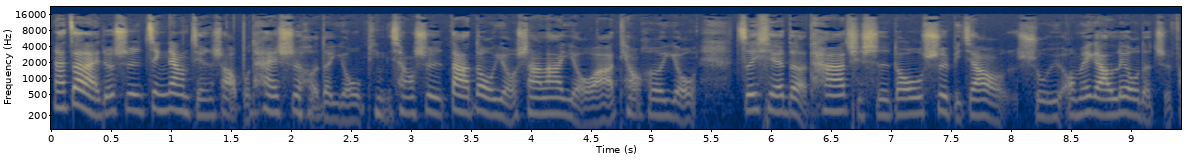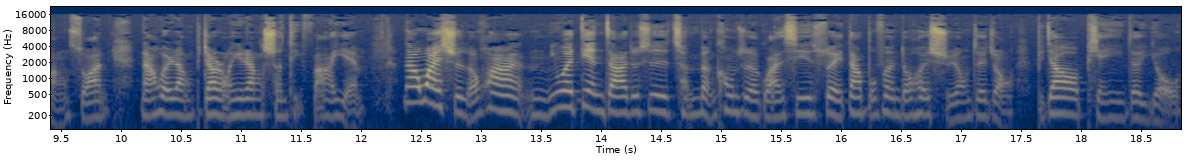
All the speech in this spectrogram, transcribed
那再来就是尽量减少不太适合的油品，像是大豆油、沙拉油啊、调和油这些的，它其实都是比较属于 omega 六的脂肪酸，那会让比较容易让身体发炎。那外食的话，嗯，因为店家就是成本控制的关系，所以大部分都会使用这种比较便宜的油。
